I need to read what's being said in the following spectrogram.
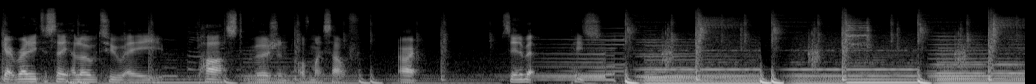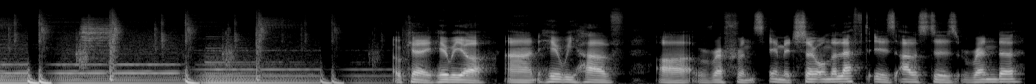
get ready to say hello to a past version of myself. All right, see you in a bit. Peace. Okay, here we are. And here we have our reference image. So on the left is Alistair's render,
